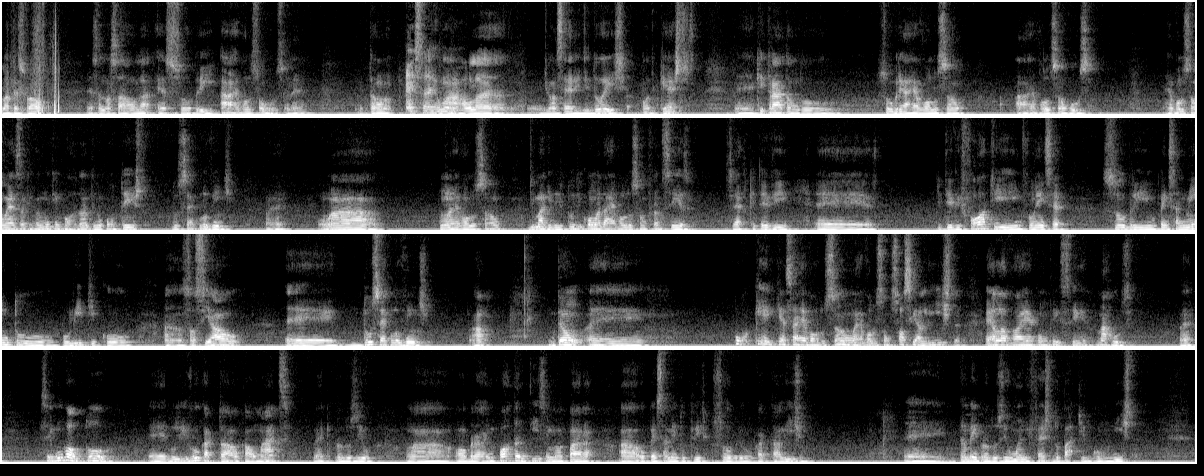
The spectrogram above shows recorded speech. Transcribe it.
Olá pessoal, essa nossa aula é sobre a Revolução Russa, né? Então, essa é uma aula de uma série de dois podcasts é, que tratam do, sobre a Revolução, a Revolução Russa. Revolução essa que foi muito importante no contexto do século XX. Né? Uma, uma revolução de magnitude como a da Revolução Francesa, certo? Que teve, é, que teve forte influência sobre o pensamento político, uh, social é, do século XX. Tá? Então, é, por que, que essa revolução, uma revolução socialista, ela vai acontecer na Rússia? Né? Segundo o autor é, do livro Capital, Karl Marx, né, que produziu uma obra importantíssima para a, o pensamento crítico sobre o capitalismo, é, também produziu o Manifesto do Partido Comunista.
